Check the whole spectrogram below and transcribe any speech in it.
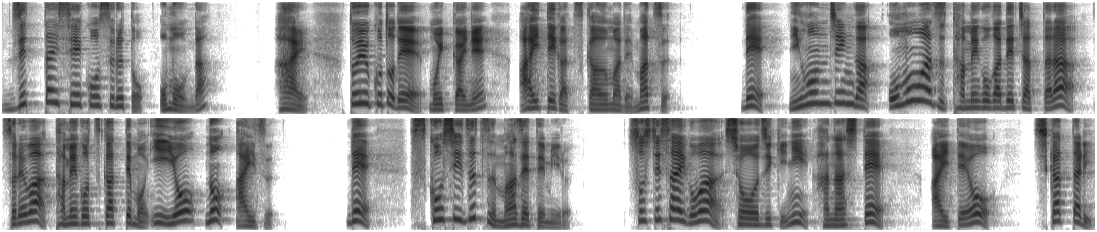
絶対成功すると思うんだ。はい。ということでもう一回ね相手が使うまで待つ。で日本人が思わずタメ語が出ちゃったらそれはタメ語使ってもいいよの合図。で少しずつ混ぜてみる。そして最後は正直に話して相手を叱ったり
